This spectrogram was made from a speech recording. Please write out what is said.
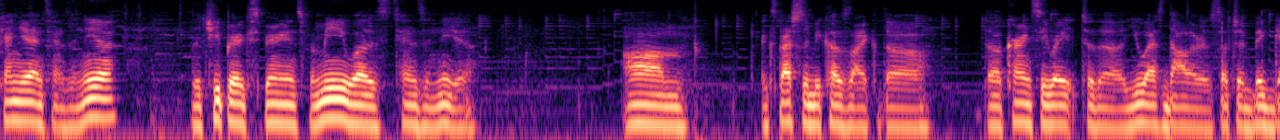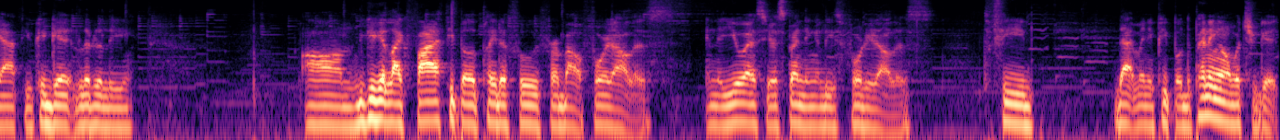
kenya and tanzania the cheaper experience for me was tanzania um especially because like the the currency rate to the us dollar is such a big gap you could get literally um, you could get like five people a plate of food for about four dollars. In the U.S., you're spending at least forty dollars to feed that many people, depending on what you get.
